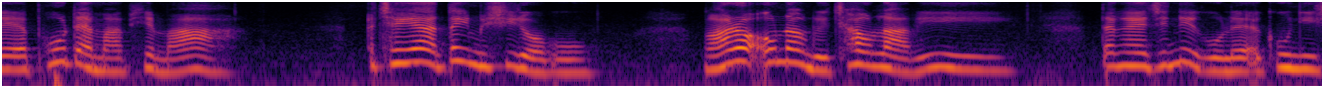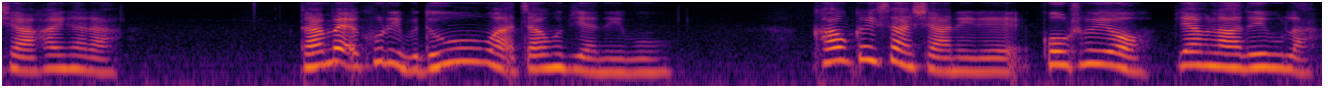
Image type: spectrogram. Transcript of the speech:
လည်းအဖိုးတန်မှာဖြစ်မှာအချိန်ကတိတ်မရှိတော့ဘူးငါတော့အုံနောက်တွေခြောက်လာပြီတငယ်ချင်းတွေကိုလည်းအကူကြီးရှာခိုင်းထားတာဒါမဲ့အခုထိဘယ်သူမှအကြောင်းမပြန်သေးဘူး ခေါင်းကိစ္စရှာနေတဲ့ကိုထွေးရောပြန်မလာသေးဘူးလား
